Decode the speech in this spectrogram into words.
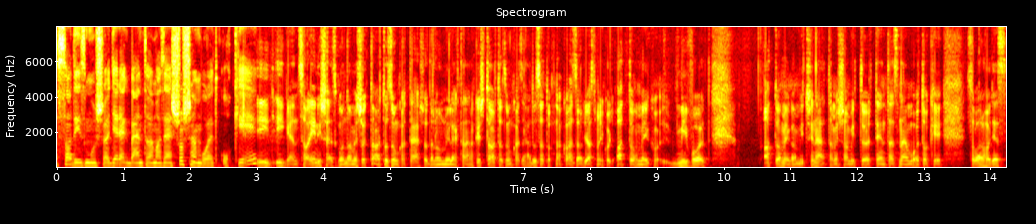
szadizmus, a gyerekbántalmazás sosem volt oké. Okay. Így, igen, szóval én is ezt gondolom, és hogy tartozunk a társadalom lélektalának, és tartozunk az áldozatoknak azzal, hogy azt mondjuk, hogy attól még mi volt, attól még amit csináltam, és ami történt, az nem volt oké. Okay. Szóval, hogy ez,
